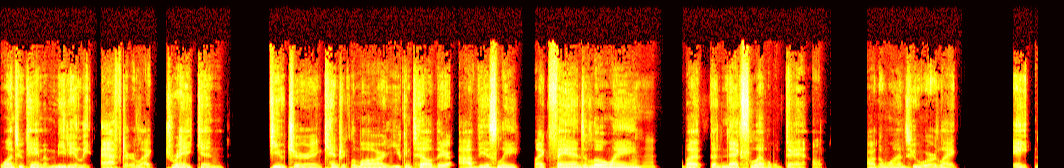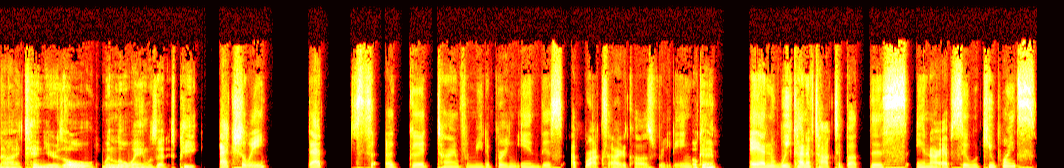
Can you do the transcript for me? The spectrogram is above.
ones who came immediately after, like Drake and Future and Kendrick Lamar. You can tell they're obviously like fans of Lil Wayne, hmm but the next level down are the ones who were like eight, nine, ten years old when Lil Wayne was at his peak. Actually, that it's a good time for me to bring in this Uproxx article I was reading. Okay. And we kind of talked about this in our episode with Cue Points.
